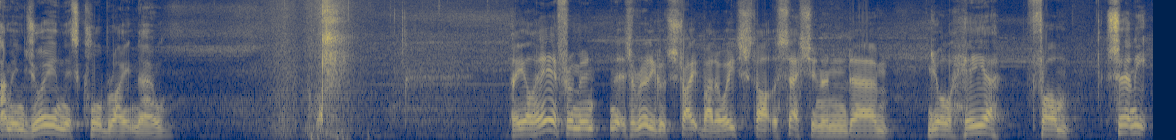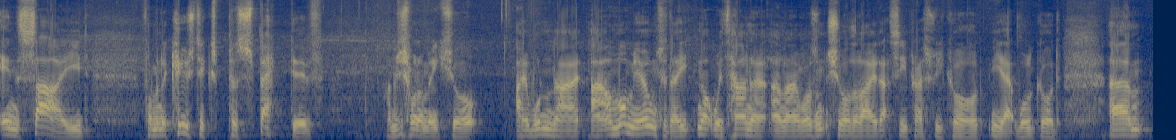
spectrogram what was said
I'm enjoying this club right now. Now you'll hear from, it's a really good strike by the way to start the session and um, you'll hear from, certainly inside, from an acoustics perspective, I just want to make sure I wouldn't, I, I'm on my own today, not with Hannah, and I wasn't sure that I'd actually press record. Yeah, well, good. Um,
